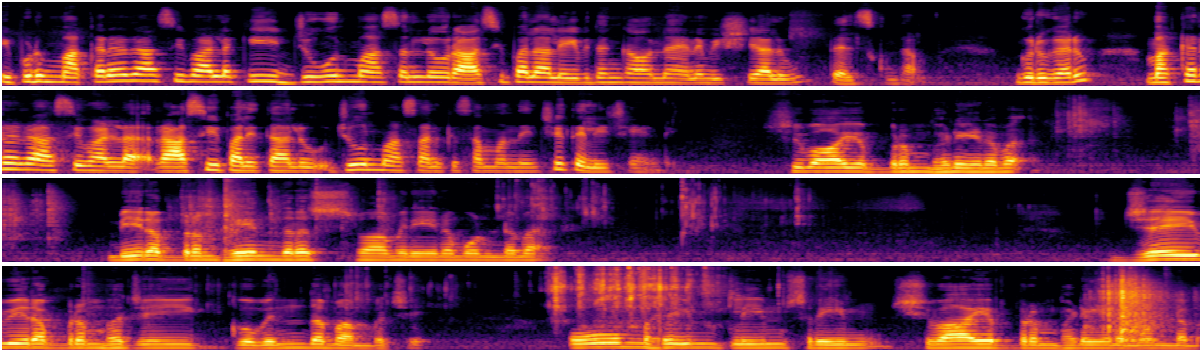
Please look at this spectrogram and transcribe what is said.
ఇప్పుడు మకర రాశి వాళ్ళకి జూన్ మాసంలో రాశి ఫలాలు ఏ విధంగా ఉన్నాయనే విషయాలు తెలుసుకుందాం. గురుగారు మకర రాశి వాళ్ళ రాశి ఫలితాలు జూన్ మాసానికి సంబంధించి తెలియచేయండి. శివాయ బ్రహ్మణే నమ వీరబ్రహ్మేంద్ర స్వామిని నమో నమ. జై వీరబ్రహ్మ జై గోవిందమాంబ జై ఓం హ్రీం క్లీం శ్రీం శివాయ బ్రహ్మణే నమో నమ.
